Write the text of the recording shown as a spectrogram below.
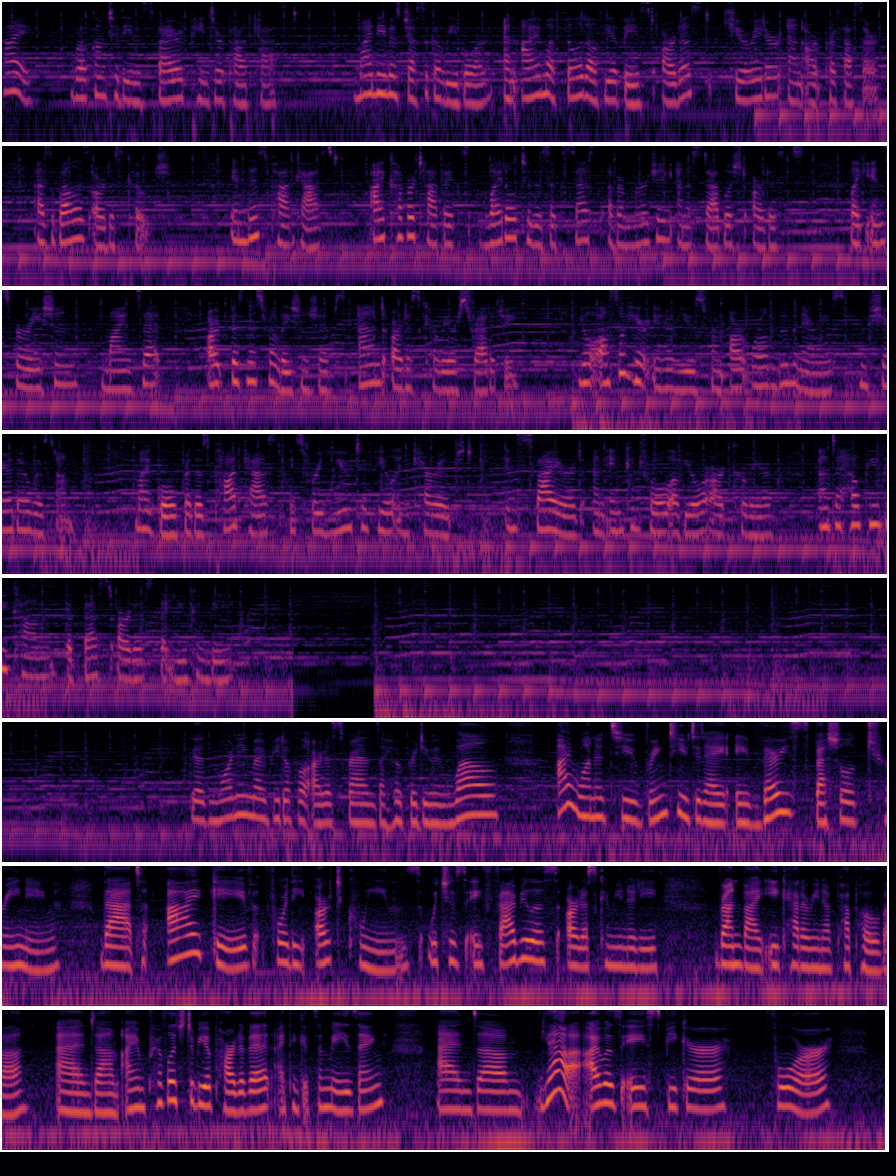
Hi, welcome to the Inspired Painter podcast. My name is Jessica Libor, and I am a Philadelphia based artist, curator, and art professor, as well as artist coach. In this podcast, I cover topics vital to the success of emerging and established artists, like inspiration, mindset, art business relationships, and artist career strategy. You'll also hear interviews from art world luminaries who share their wisdom. My goal for this podcast is for you to feel encouraged, inspired, and in control of your art career, and to help you become the best artist that you can be. Good morning, my beautiful artist friends. I hope you're doing well. I wanted to bring to you today a very special training that I gave for the Art Queens, which is a fabulous artist community run by Ekaterina Popova. And um, I am privileged to be a part of it. I think it's amazing. And um, yeah, I was a speaker for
